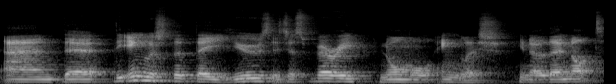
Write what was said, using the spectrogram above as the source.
And the English that they use is just very normal English. You know, they're not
